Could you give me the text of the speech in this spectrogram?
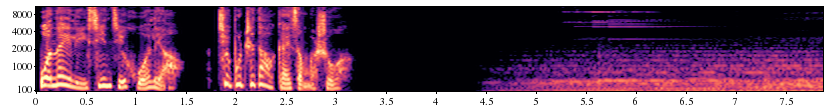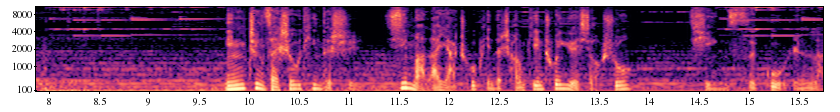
我内里心急火燎，却不知道该怎么说。您正在收听的是喜马拉雅出品的长篇穿越小说《情似故人来》。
